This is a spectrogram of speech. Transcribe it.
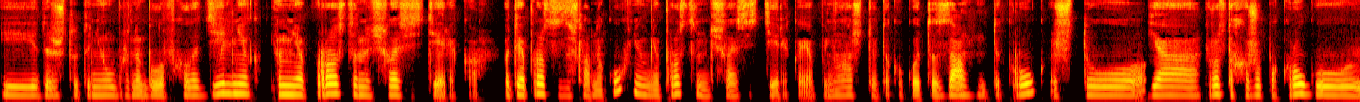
и даже что-то не убрано было в холодильник. И у меня просто началась истерика. Вот я просто зашла на кухню, у меня просто началась истерика. Я поняла, что это какой-то замкнутый круг, что я просто хожу по кругу,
